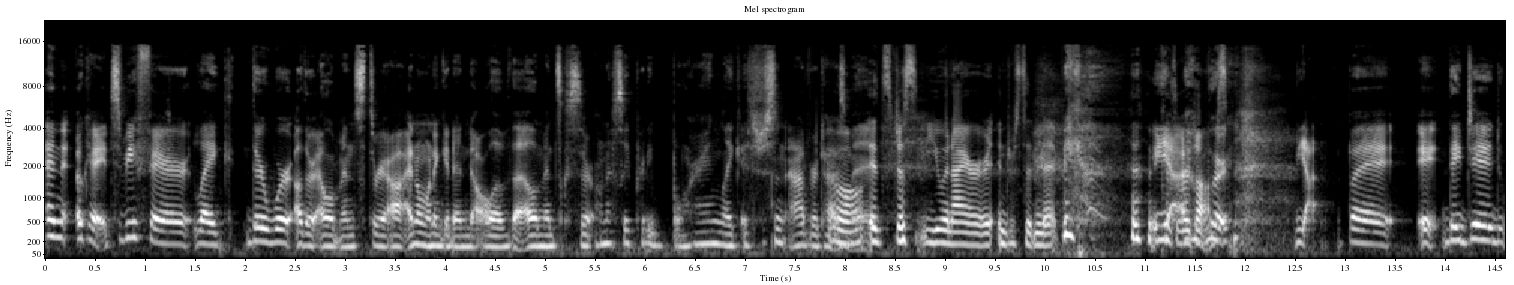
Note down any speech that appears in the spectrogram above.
And okay, to be fair, like there were other elements throughout. I don't want to get into all of the elements because they're honestly pretty boring. Like it's just an advertisement. Well, it's just you and I are interested in it because, because yeah, we're- yeah, but it, they did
